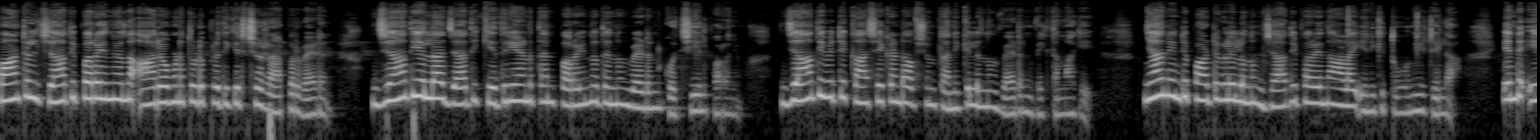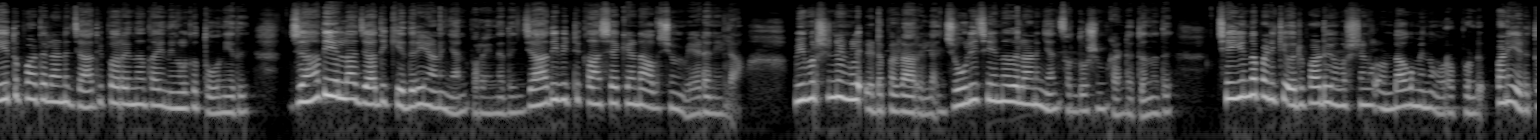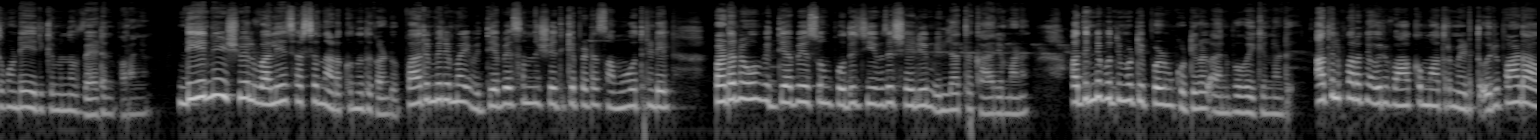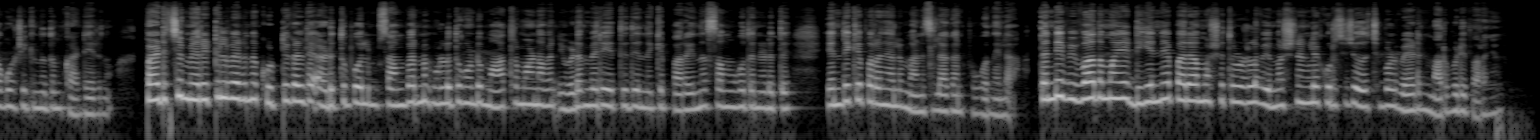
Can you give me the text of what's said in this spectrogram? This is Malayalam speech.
പാട്ടിൽ ജാതി പറയുന്നുവെന്ന ആരോപണത്തോട് പ്രതികരിച്ച റാപ്പർ വേടൻ. ജാതിയല്ല ജാതിക്കെതിരെയാണ് താൻ പറയുന്നതെന്നും വേടൻ കൊച്ചിയിൽ പറഞ്ഞു. ജാതി വിറ്റ് കാശേക്കേണ്ട ആവശ്യം തനിക്കില്ലെന്നും വേടൻ വ്യക്തമാക്കി. ഞാൻ എന്റെ പാട്ടുകളിലൊന്നും ജാതി പറയുന്ന ആളായി എനിക്ക് തോന്നിയിട്ടില്ല. എന്റെ ഏതു പാട്ടിലാണ് ജാതി പറയുന്നതായി നിങ്ങൾക്ക് തോന്നിയത്? ജാതിയല്ല ജാതിക്കെതിരെയാണ് ഞാൻ പറയുന്നത്. ജാതി വിറ്റ് കാശാക്കേണ്ട ആവശ്യം വേടനില്ല. വിമർശനങ്ങളിൽ ഇടപെടാറില്ല. ജോലി ചെയ്യുന്നതിലാണ് ഞാൻ സന്തോഷം കണ്ടെത്തുന്നത്. ചെയ്യുന്ന പണിക്ക് ഒരുപാട് വിമർശനങ്ങൾ ഉണ്ടാകുമെന്ന് ഉറപ്പുണ്ട്. പണി എടുത്തുകൊണ്ടേയിരിക്കുമെന്നും വേടൻ പറഞ്ഞു. ഡി എൻ എ ഇഷ്യൂവിൽ വലിയ ചർച്ച നടക്കുന്നത് കണ്ടു. പാരമ്പര്യമായി വിദ്യാഭ്യാസം നിഷേധിക്കപ്പെട്ട സമൂഹത്തിനിടയിൽ പഠനവും വിദ്യാഭ്യാസവും പൊതുജീവിത ശൈലിയും ഇല്ലാത്ത കാര്യമാണ്. അതിന്റെ ബുദ്ധിമുട്ട് ഇപ്പോഴും കുട്ടികൾ അനുഭവിക്കുന്നുണ്ട്. അതിൽ പറഞ്ഞ ഒരു വാക്ക് മാത്രം എടുത്ത് ഒരുപാട് ആഘോഷിക്കുന്നതും കണ്ടിരുന്നു. പഠിച്ച് മെറിറ്റിൽ വരുന്ന കുട്ടികളുടെ അടുത്തുപോലും സംവരണം ഉള്ളതുകൊണ്ട് മാത്രമാണ് അവൻ ഇവിടം വരെ എത്തിയത് എന്നൊക്കെ പറയുന്ന സമൂഹത്തിനടുത്ത് എന്തൊക്കെ പറഞ്ഞാലും മനസ്സിലാകാൻ പോകുന്നില്ല. തന്റെ വിവാദമായ ഡി എൻ എ പരാമർശത്തോടുള്ള വിമർശനങ്ങളെക്കുറിച്ച് ചോദിച്ചപ്പോൾ വേടൻ മറുപടി പറഞ്ഞു.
